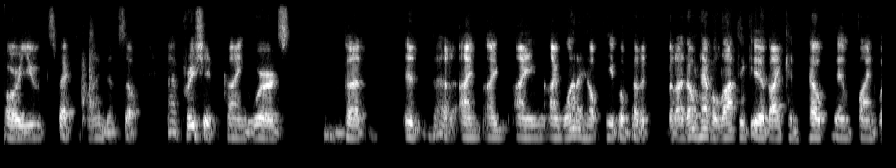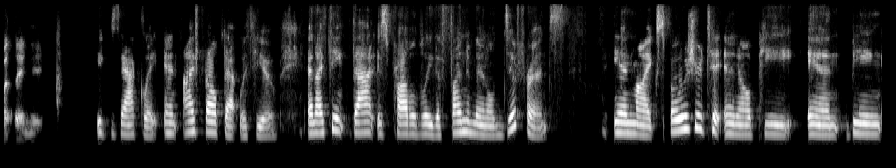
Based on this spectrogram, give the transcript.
or you expect to find them. So I appreciate the kind words, but it, but I, I, I, I want to help people, but, it- but I don't have a lot to give. I can help them find what they need. Exactly. And I felt that with you. And I think that is probably the fundamental difference in my exposure to NLP and being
